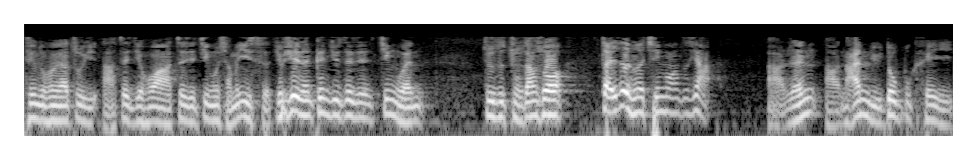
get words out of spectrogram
听众朋友要注意啊，这句话这些经文什么意思？有些人根据这些经文，就是主张说，在任何情况之下，啊人啊男女都不可以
